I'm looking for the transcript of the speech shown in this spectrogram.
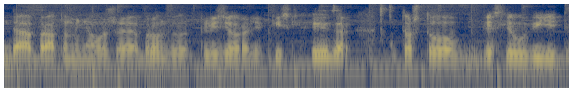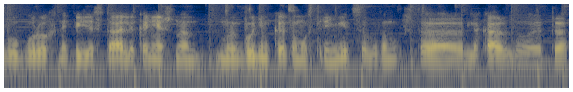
Да, брат у меня уже бронзовый призер Олимпийских игр. То, что если увидеть двух буров на пьедестале, конечно, мы будем к этому стремиться, потому что для каждого это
